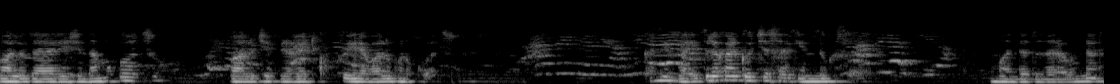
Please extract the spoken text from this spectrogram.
వాళ్ళు తయారు చేసింది అమ్ముకోవచ్చు వాళ్ళు చెప్పిన రేటుకు వేరే వాళ్ళు కొనుక్కోవచ్చు. కానీ రైతుల కాడికి వచ్చేసరికి ఎందుకు సార్? మద్దతు ధర ఉండదు.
